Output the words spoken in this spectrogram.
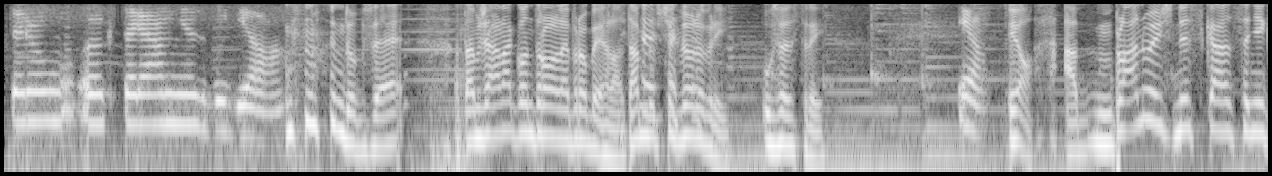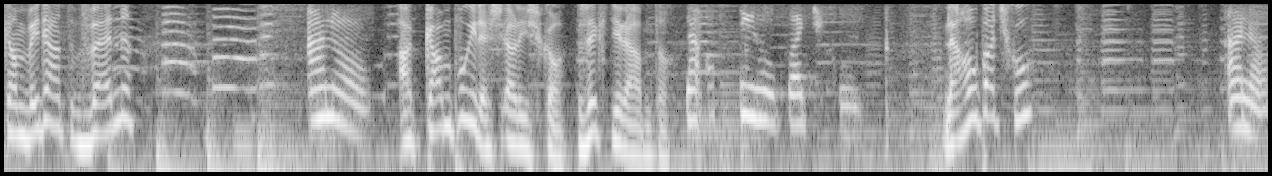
kterou, eh, která mě zbudila. Dobře. A tam žádná kontrola neproběhla. Tam je všechno dobrý. U sestry. Jo, Jo. A plánuješ dneska se někam vydat ven? ano, A kam půjdeš, Eliško? Řekni nám to. na houpačku. Na houpačku? Ano,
